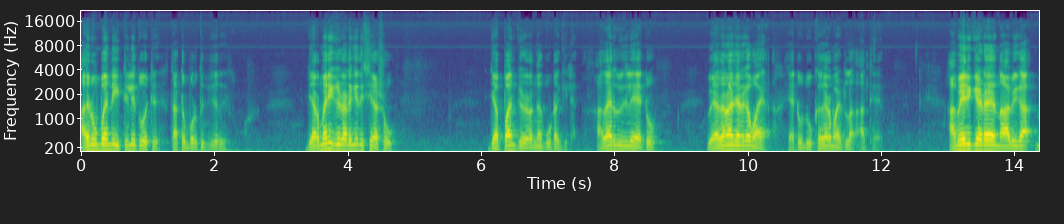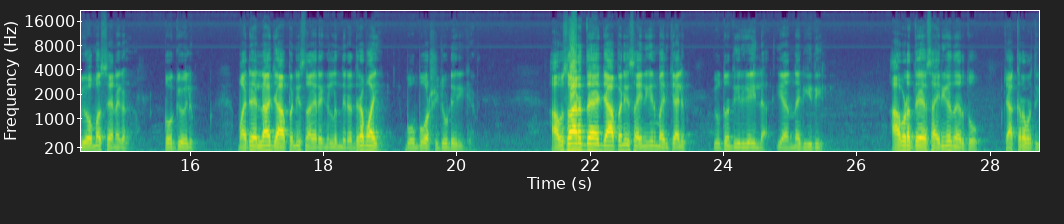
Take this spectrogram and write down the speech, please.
അതിനു മുമ്പ് തന്നെ ഇറ്റലി തോറ്റ് തട്ടുംപുറത്ത് കയറിയിരുന്നു ജർമ്മനി കീഴടങ്ങിയതിന് ശേഷവും ജപ്പാൻ കീഴടങ്ങാൻ കൂട്ടാക്കിയില്ല. അതായിരുന്നു ഇതിലെ ഏറ്റവും വേദനാജനകമായ ഏറ്റവും ദുഃഖകരമായിട്ടുള്ള അധ്യായം. അമേരിക്കയുടെ നാവിക വ്യോമസേനകൾ ടോക്കിയോയിലും മറ്റെല്ലാ ജാപ്പനീസ് നഗരങ്ങളിലും നിരന്തരമായി ബോംബ് വർഷിച്ചുകൊണ്ടിരിക്കുകയാണ് അവസാനത്തെ ജാപ്പനീസ് സൈനികൻ മരിച്ചാലും യുദ്ധം തീരുകയില്ല എന്ന രീതിയിൽ അവിടുത്തെ സൈനിക നേതൃത്വവും ചക്രവർത്തി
